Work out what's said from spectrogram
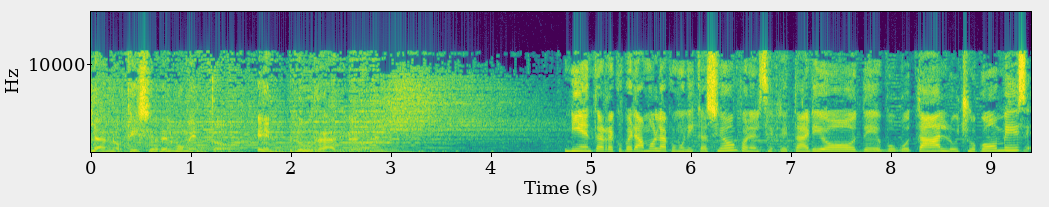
La noticia del momento en Blue Radio. Mientras recuperamos la comunicación con el secretario de Bogotá, Lucho Gómez,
